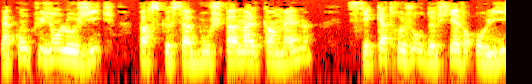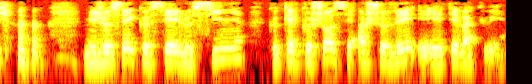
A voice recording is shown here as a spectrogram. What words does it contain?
La conclusion logique, parce que ça bouge pas mal quand même, c'est quatre jours de fièvre au lit, mais je sais que c'est le signe que quelque chose s'est achevé et est évacué.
